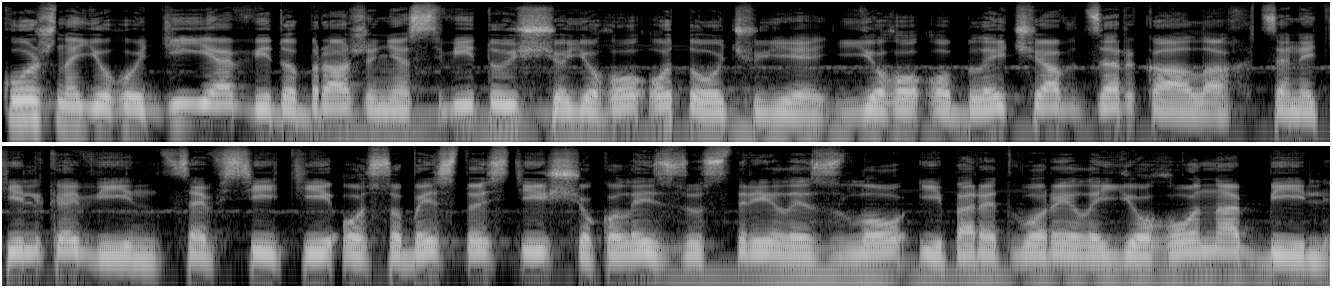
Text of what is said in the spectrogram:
Кожна його дія відображення світу, що його оточує, його обличчя в дзеркалах. Це не тільки він, це всі ті особистості, що колись зустріли зло і перетворили його на біль.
